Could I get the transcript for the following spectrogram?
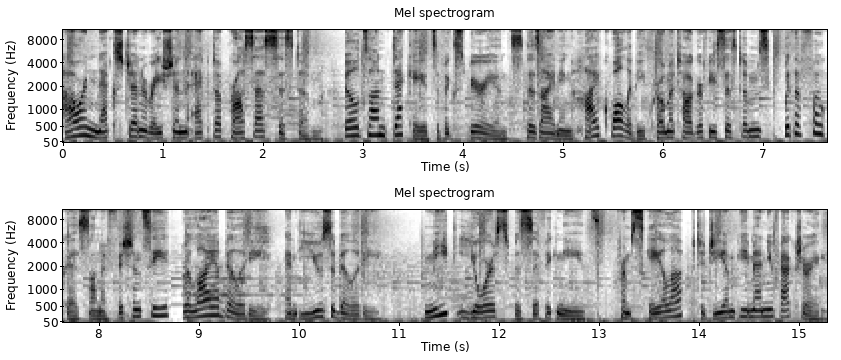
Our next generation ÄKTA process system builds on decades of experience designing high quality chromatography systems with a focus on efficiency, reliability, and usability. Meet your specific needs from scale up to GMP manufacturing,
